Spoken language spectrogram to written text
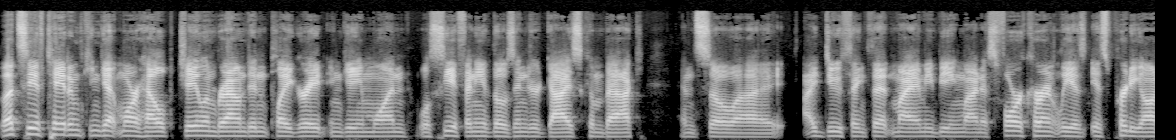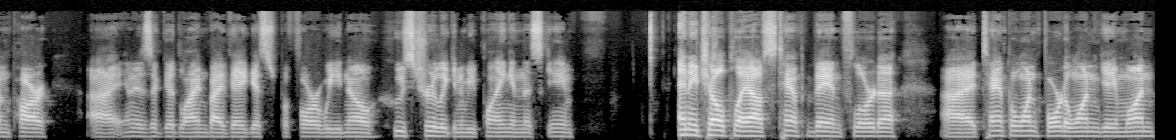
let's see if Tatum can get more help. Jaylen Brown didn't play great in game one. We'll see if any of those injured guys come back. And so uh, I do think that Miami being minus four currently is, is pretty on par uh, and is a good line by Vegas before we know who's truly going to be playing in this game. NHL playoffs, Tampa Bay and Florida. Uh, Tampa won four to one game one.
